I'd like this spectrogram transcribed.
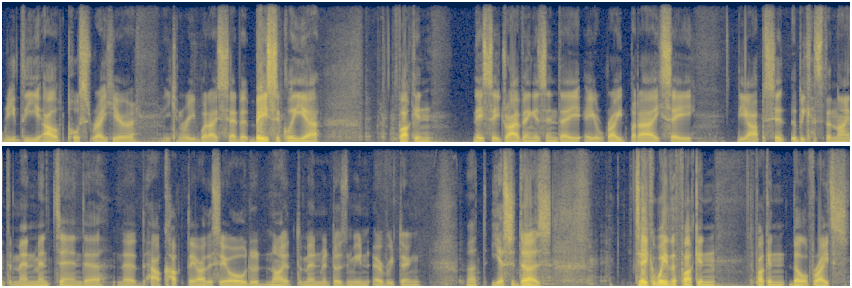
read the I'll post it right here. You can read what I said, but basically, uh, fucking they say driving isn't a a right, but I say the opposite because of the Ninth Amendment and uh, how cucked they are. They say, "Oh, the Ninth Amendment doesn't mean everything," but yes, it does. Take away the fucking fucking Bill of Rights.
